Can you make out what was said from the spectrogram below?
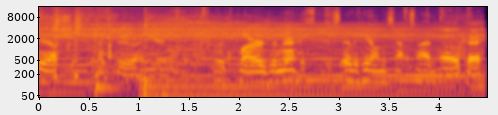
Yeah, I'll see, I'll see if I can get him. Those pliers in there? It's over here on this outside. Oh, okay.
